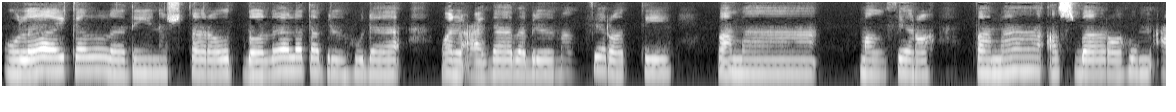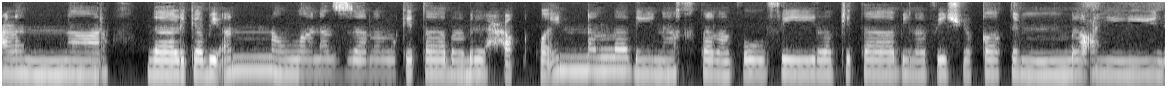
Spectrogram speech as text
أولئك الذين اشتروا الضلالة بالهدى والعذاب بالمغفرة فما مغفرة فما أصبرهم على النار. ذلك بأن الله نزل الكتاب بالحق وإن الذين اختلفوا في الكتاب لفي شقاق بعيد.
